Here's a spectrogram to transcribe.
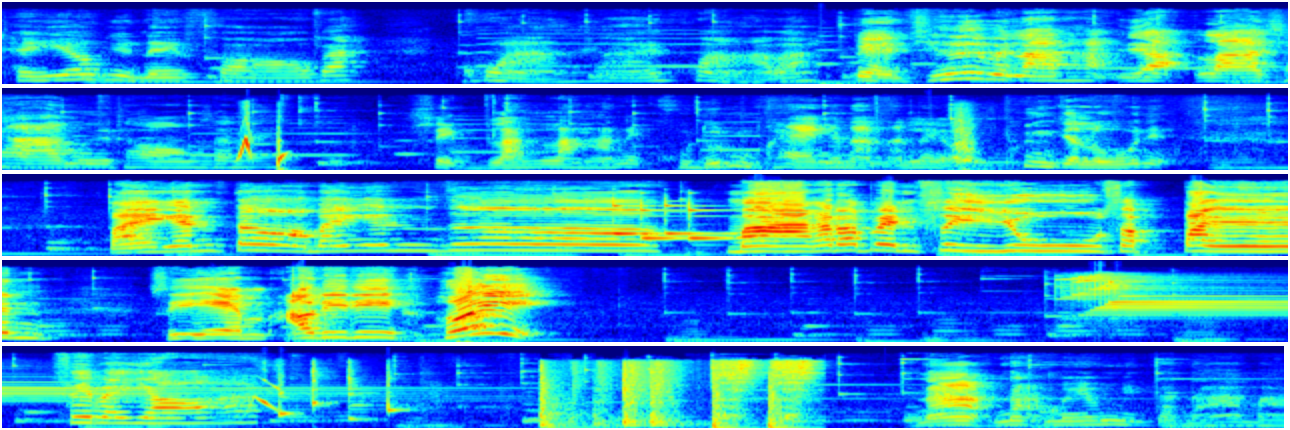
เทโยกอยู่ในฟอลป่ะ ขวาซ้ายขวาปะเปลี่ยนชื่อเป็นราชาราชามือทองซะเลยสิบล้านล้านเนี่ยคุณดุ้นแพงขนาดนั้นเลยเหรอเพิ่งจะรู้เนี่ย ไปกันต่อไปกันต่อมาก็ต้องเป็น CU สเปน CM เอาดีๆ เฮ้ยเซบายอส หน้าหน้าไม่มีแต่หน้าม้า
